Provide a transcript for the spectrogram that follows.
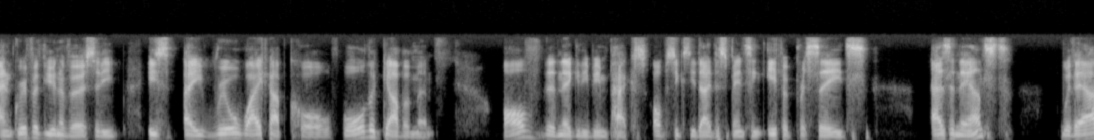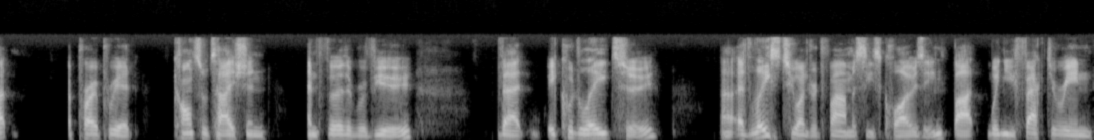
and Griffith University, is a real wake up call for the government of the negative impacts of 60 day dispensing if it proceeds as announced without appropriate consultation and further review that it could lead to uh, at least 200 pharmacies closing. But when you factor in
